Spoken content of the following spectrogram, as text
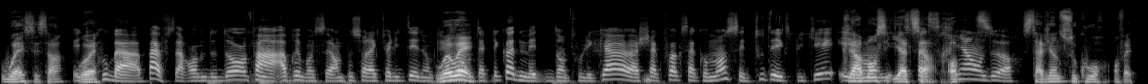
Ouais, c'est ça. Et ouais. du coup, bah, paf, ça rentre dedans. Enfin, après, bon, c'est un peu sur l'actualité, donc les Ouais, gens ouais. ont peut-être les codes, mais dans tous les cas, à chaque fois que ça commence, c'est tout est expliqué. Et Clairement, on- il y a de ça. passe rien Oh, en dehors. Ça vient de secours, en fait.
